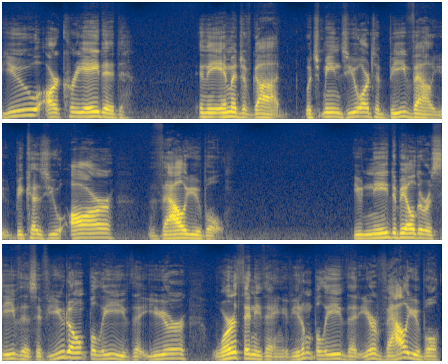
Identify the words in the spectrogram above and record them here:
you are created in the image of God, which means you are to be valued because you are valuable. You need to be able to receive this. If you don't believe that you're worth anything, if you don't believe that you're valuable,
